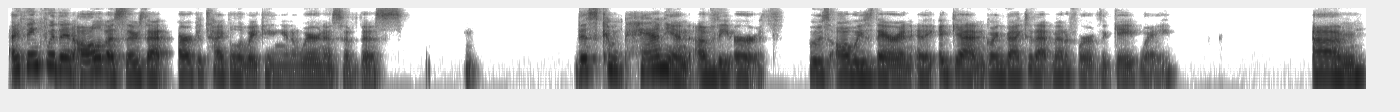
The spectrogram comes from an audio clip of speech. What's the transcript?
I think within all of us, there's that archetypal awakening and awareness of this, this companion of the earth who is always there. And again, going back to that metaphor of the gateway, um,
